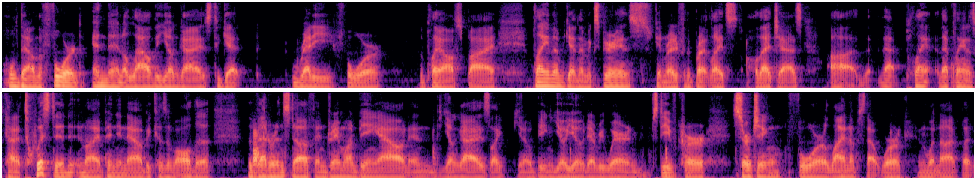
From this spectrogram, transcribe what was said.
hold down the fort and then allow the young guys to get ready for the playoffs by playing them, getting them experience, getting ready for the bright lights, all that jazz. Uh, that plan that plan is kind of twisted in my opinion now because of all the the veteran stuff and Draymond being out and the young guys like you know being yo-yoed everywhere and Steve Kerr searching for lineups that work and whatnot. But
